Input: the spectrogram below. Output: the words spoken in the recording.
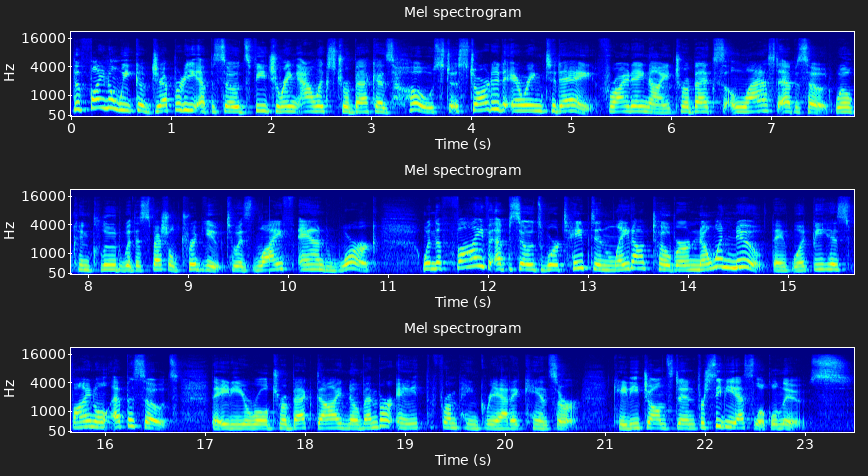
The final week of Jeopardy episodes featuring Alex Trebek as host started airing today. Friday night, Trebek's last episode will conclude with a special tribute to his life and work. When the five episodes were taped in late October, no one knew they would be his final episodes. The 80 year old Trebek died November 8th from pancreatic cancer. Katie Johnston for CBS Local News.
